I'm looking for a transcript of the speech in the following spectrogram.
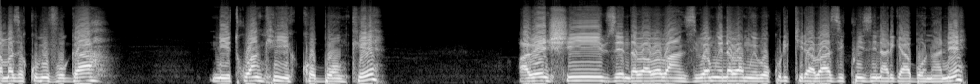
amaze kubivuga nitwa nkiko bonke. Abenshi byenda baba babanzi bamwe na bamwe bakurikira bazi ku izina rya bonane.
